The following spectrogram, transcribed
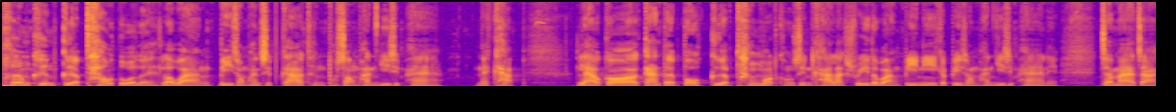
เพิ่มขึ้นเกือบเท่าตัวเลย ระหว่างปี 2019 ถึง 2025 นะครับ แล้วก็การเติบโตเกือบทั้งหมดของสินค้า luxury ระหว่างปีนี้กับปี 2025 เนี่ยจะมาจาก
